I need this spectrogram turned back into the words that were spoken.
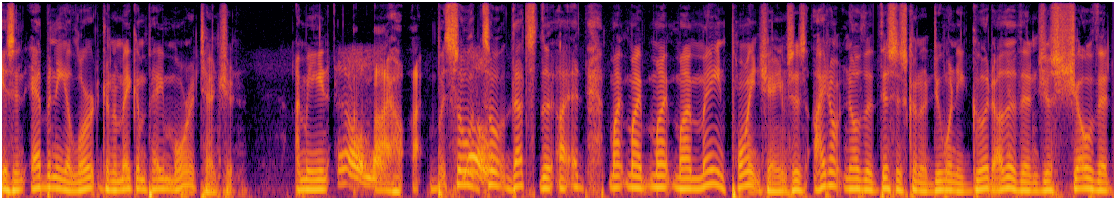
is an ebony alert going to make them pay more attention? I mean, no. I, I, but so No. so that's the I, my, my my my main point, James, is I don't know that this is going to do any good other than just show that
